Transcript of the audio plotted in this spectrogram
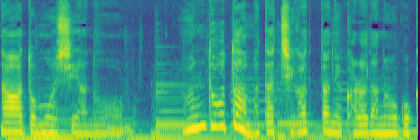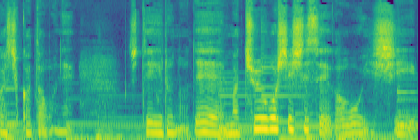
なあと思うしあの運動とはまた違ったね体の動かし方をねしているので、まあ、中腰姿勢が多いし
